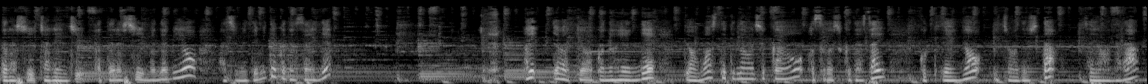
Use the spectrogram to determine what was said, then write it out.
新しいチャレンジ、新しい学びを始めてみてくださいね。はい。では今日はこの辺で、今日も素敵なお時間をお過ごしください。ごきげんよう、以上でした。さようなら。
